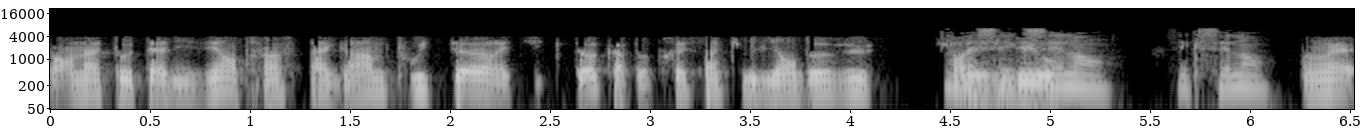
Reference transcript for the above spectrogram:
on a totalisé entre Instagram, Twitter et TikTok à peu près 5 millions de vues sur Ouais, les c'est vidéos. excellent. C'est excellent. Ouais,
